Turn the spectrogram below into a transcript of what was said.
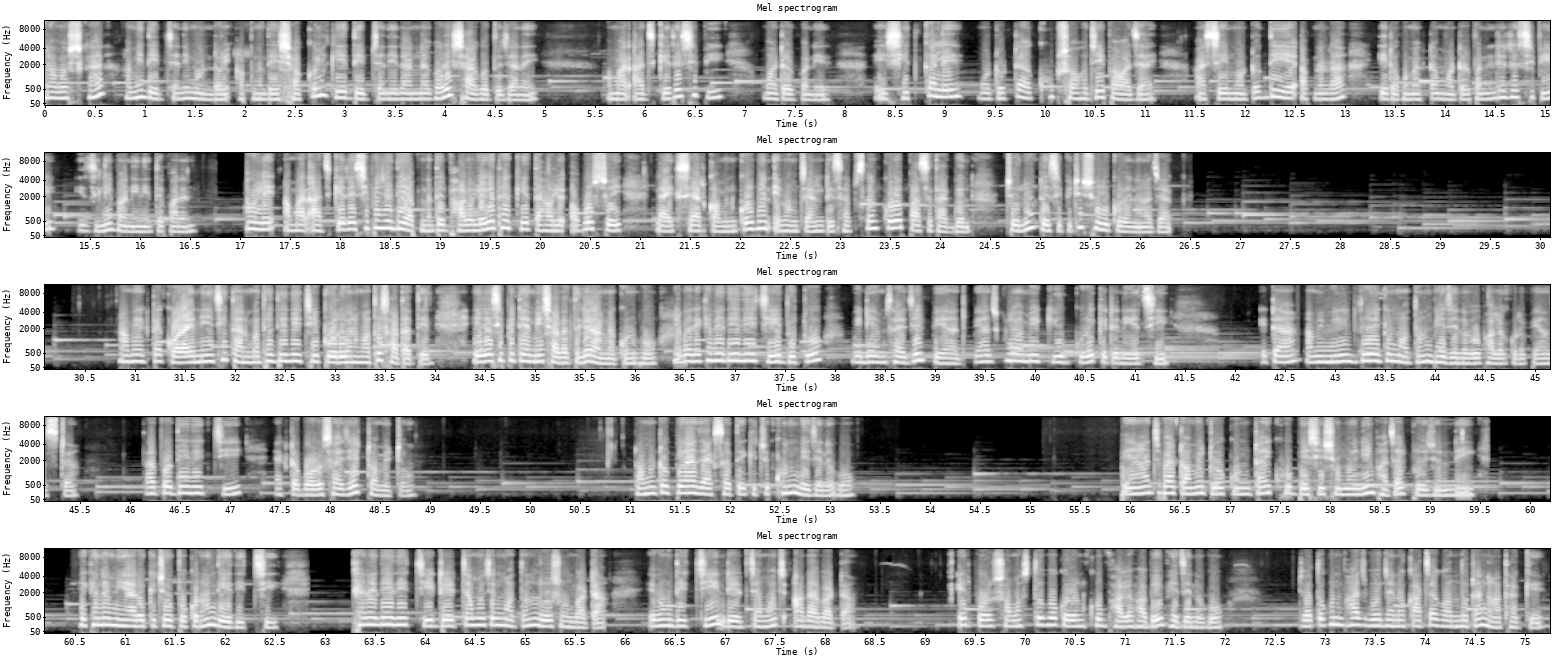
নমস্কার, আমি দেবযানী মণ্ডল। আপনাদের সকলকে দেবযানী রান্নাঘরে স্বাগত জানাই। আমার আজকের রেসিপি মটর পনির। এই শীতকালে মটরটা খুব সহজেই পাওয়া যায়। আর সেই মটর দিয়ে আপনারা এরকম একটা মটর পনিরের রেসিপি ইজিলি বানিয়ে নিতে পারেন। তাহলে আমার আজকের রেসিপি যদি আপনাদের ভালো লেগে থাকে, তাহলে অবশ্যই লাইক শেয়ার কমেন্ট করবেন এবং চ্যানেলটি সাবস্ক্রাইব করে পাশে থাকবেন। চলুন রেসিপিটি শুরু করে নেওয়া যাক। আমি একটা কড়াই নিয়েছি, তার মধ্যে দিয়ে দিয়েছি পরিমাণ মতো সাদা তেল। এই রেসিপিটি আমি সাদা তেলে রান্না করব। এবার এখানে দিয়ে দিয়েছি দুটো মিডিয়াম সাইজের পেঁয়াজ। পেঁয়াজগুলো আমি কিউব করে কেটে নিয়েছি। এটা আমি মিনিট দুয়েকের মতন ভেজে নেব ভালো করে পেঁয়াজটা। তারপর দিয়ে দিচ্ছি একটা বড় সাইজের টমেটো। টমেটো, পেঁয়াজ একসাথে কিছুক্ষণ ভেজে নেব। পেঁয়াজ বা টমেটো কোনটাই খুব বেশি সময় নিয়ে ভাজার প্রয়োজন নেই। এখানে আমি আরও কিছু উপকরণ দিয়ে দিচ্ছি। এখানে দিয়ে দিচ্ছি দেড় চামচের মতন রসুন বাটা এবং দিচ্ছি দেড় চামচ আদা বাটা। এরপর সমস্ত উপকরণ খুব ভালোভাবে ভেজে নেব। যতক্ষণ ভাজবো যেন কাঁচা গন্ধটা না থাকে।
